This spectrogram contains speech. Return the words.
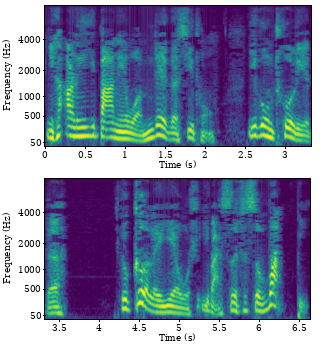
你看，二零一八年我们这个系统一共处理的就各类业务是一百四十四万笔，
